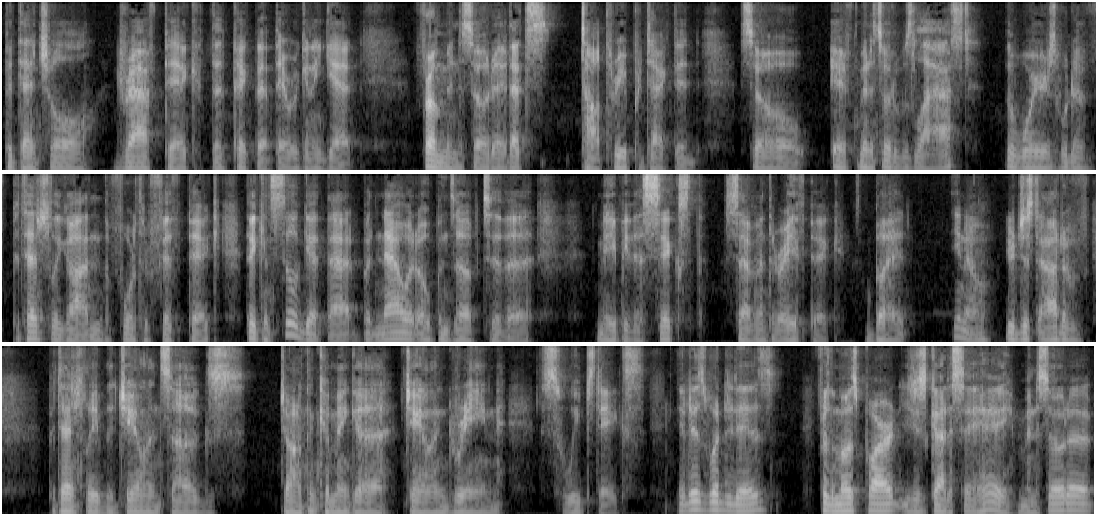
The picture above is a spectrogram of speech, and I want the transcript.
potential draft pick, the pick that they were going to get from Minnesota. That's top three protected. So if Minnesota was last, the Warriors would have potentially gotten the fourth or fifth pick. They can still get that, but now it opens up to the maybe the sixth, seventh, or eighth pick but you know, you're just out of potentially the Jalen Suggs, Jonathan Kuminga, Jalen Green sweepstakes. It is what it is. For the most part, you just got to say, hey, Minnesota,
